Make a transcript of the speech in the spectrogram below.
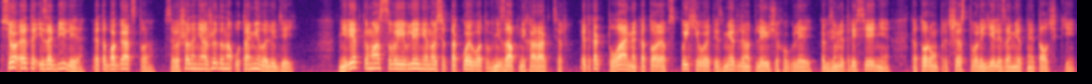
Все это изобилие, это богатство, совершенно неожиданно утомило людей. Нередко массовые явления носят такой вот внезапный характер. Это как пламя, которое вспыхивает из медленно тлеющих углей, как землетрясение, которому предшествовали еле заметные толчки.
